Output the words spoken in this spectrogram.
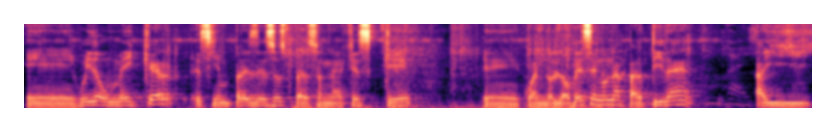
Eh, Widowmaker siempre es de esos personajes que cuando lo ves en una partida hay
